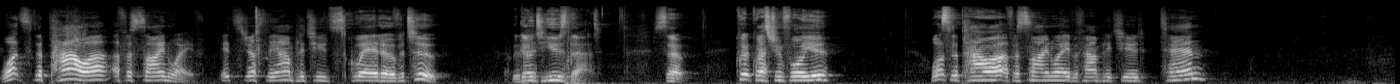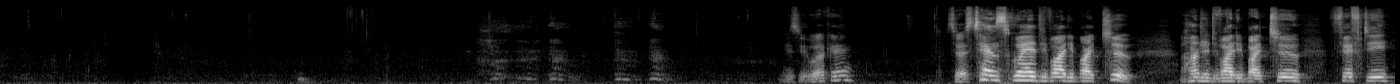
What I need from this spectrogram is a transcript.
What's the power of a sine wave? It's just the amplitude squared over 2. We're going to use that. So, quick question for you. What's the power of a sine wave of amplitude 10? Is it working? So it's 10 squared divided by 2. 100 divided by 2, 50.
